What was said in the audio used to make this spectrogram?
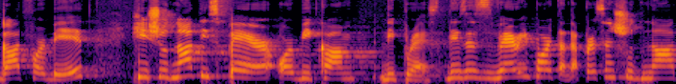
God forbid, he should not despair or become depressed. This is very important. A person should not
